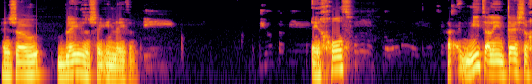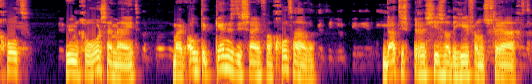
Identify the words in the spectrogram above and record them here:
En zo bleven ze in leven. En God, niet alleen testte God hun gehoorzaamheid, maar ook de kennis die zij van God hadden. Dat is precies wat de Heer van ons vraagt.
